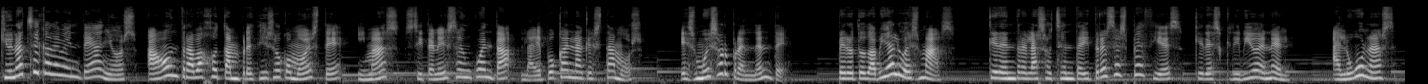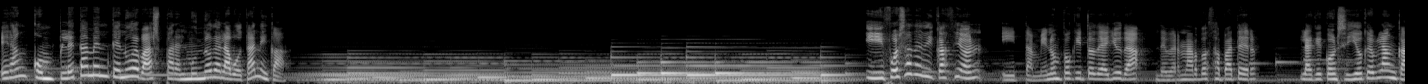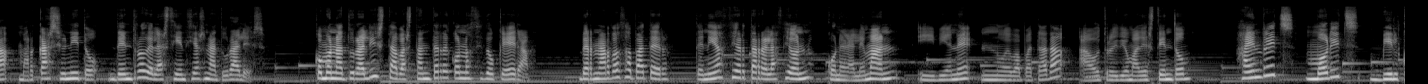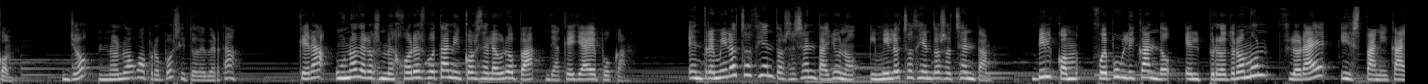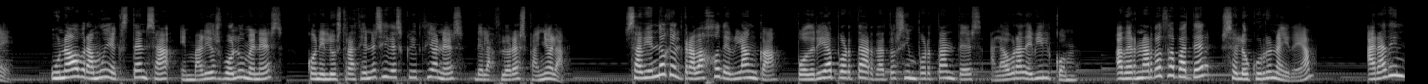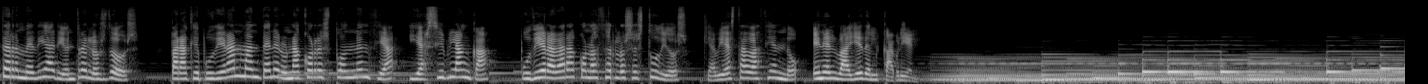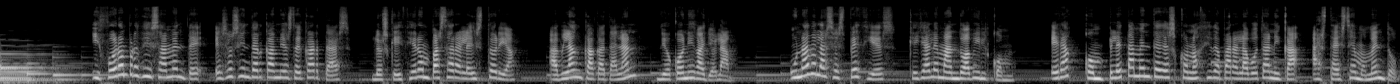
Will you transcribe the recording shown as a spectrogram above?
Que una chica de 20 años haga un trabajo tan preciso como este, y más si tenéis en cuenta la época en la que estamos, es muy sorprendente. Pero todavía lo es más, que de entre las 83 especies que describió en él, algunas eran completamente nuevas para el mundo de la botánica. Y fue esa dedicación, y también un poquito de ayuda, de Bernardo Zapater, la que consiguió que Blanca marcase un hito dentro de las ciencias naturales. Como naturalista bastante reconocido que era, Bernardo Zapater tenía cierta relación con el alemán, y viene nueva patada a otro idioma distinto, Heinrich Moritz Wilcom. Yo no lo hago a propósito, de verdad. Que era uno de los mejores botánicos de la Europa de aquella época. Entre 1861 y 1880, Wilcom fue publicando el Prodromum Florae Hispanicae, una obra muy extensa en varios volúmenes con ilustraciones y descripciones de la flora española. Sabiendo que el trabajo de Blanca podría aportar datos importantes a la obra de Vilcom, a Bernardo Zapater se le ocurre una idea. Hará de intermediario entre los dos para que pudieran mantener una correspondencia y así Blanca pudiera dar a conocer los estudios que había estado haciendo en el Valle del Cabriel. Fueron precisamente esos intercambios de cartas los que hicieron pasar a la historia a Blanca Catalán de Ocón y. Una de las especies que ella le mandó a Vilcom era completamente desconocida para la botánica hasta ese momento.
